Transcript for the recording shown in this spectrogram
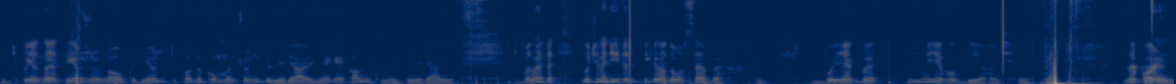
Ну, Типа, я знаєте, я вже на опиті, я вже типа нікому нічого не довіряю, ніякий аккаунт нікому не довіряю. Типа, знаєте, лучше надіятися тільки на одного себе. Бо якби, ну його бігать. Запам'ятайте,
